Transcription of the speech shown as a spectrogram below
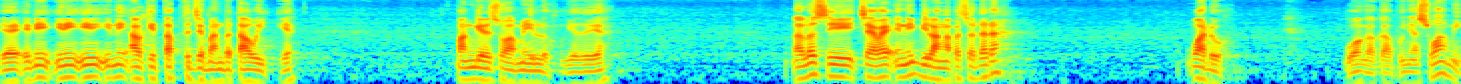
Ya ini ini ini, ini Alkitab terjemahan Betawi ya. Panggil suami lu, gitu ya. Lalu si cewek ini bilang apa saudara? Waduh, gua gak, gak punya suami.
